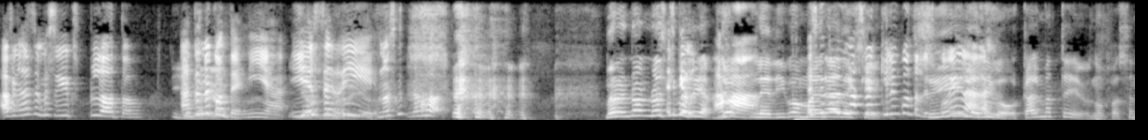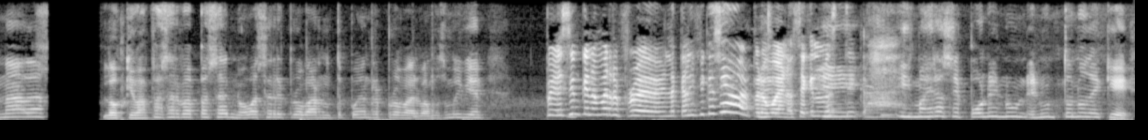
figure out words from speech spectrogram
A finales de semestre yo exploto. Y yo Antes me me contenía. Y Yo- él se ríe. No es que. No, Bueno, no, no es, Es que, que- me ría. ajá. Yo le digo a Es que Mayra eres de más que. tranquilo en cuanto a la sí, escuela. le digo, cálmate, no pasa nada. Lo que va a pasar, va a pasar. No vas a reprobar, no te pueden reprobar. Vamos muy bien. pero es que no me reprueben la calificación. Pero bueno, sé que no lo estoy. Y Mayra se pone en un, en un tono de que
